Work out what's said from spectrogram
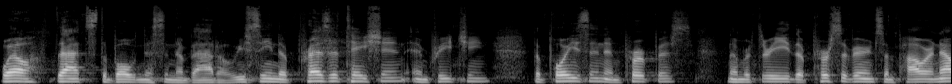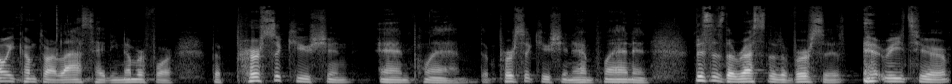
Well, that's the boldness in the battle. We've seen the presentation and preaching, the poison and purpose. Number three, the perseverance and power. Now we come to our last heading, number four, the persecution and plan. The persecution and plan. And this is the rest of the verses. It reads here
